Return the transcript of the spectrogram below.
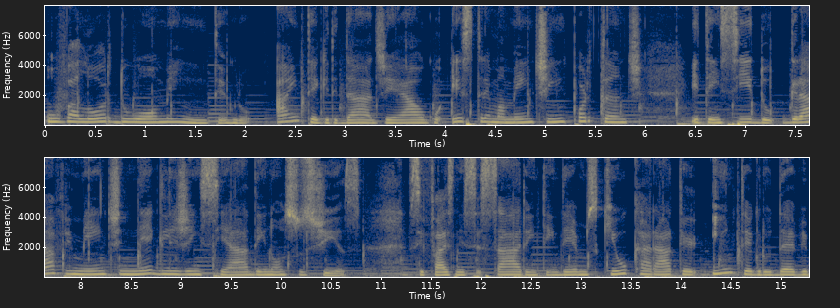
O valor do homem íntegro. A integridade é algo extremamente importante e tem sido gravemente negligenciada em nossos dias. Se faz necessário entendermos que o caráter íntegro deve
